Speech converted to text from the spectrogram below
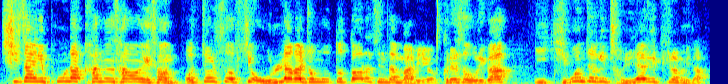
시장이 폭락하는 상황에선 어쩔 수 없이 올라갈 종목도 떨어진 단 말이에요. 그래서 우리가 이 기본적인 전략이 필요합니다.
